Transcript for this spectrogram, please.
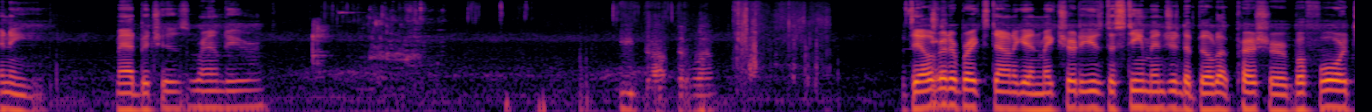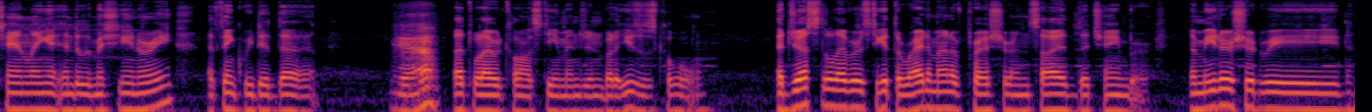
Any mad bitches around here? You dropped the one. If the elevator breaks down again, make sure to use the steam engine to build up pressure before channeling it into the machinery. I think we did that. Yeah. That's what I would call a steam engine, but it uses coal. Adjust the levers to get the right amount of pressure inside the chamber. The meter should read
